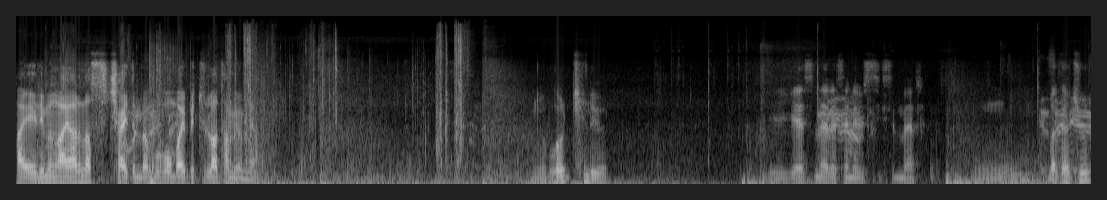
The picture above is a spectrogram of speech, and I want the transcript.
Ay elimin ayarına sıçaydım ben bu bombayı bir türlü atamıyorum ya. Long geliyor. İyi gelsinler de seni bir siksinler. Hmm, bakacağız.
